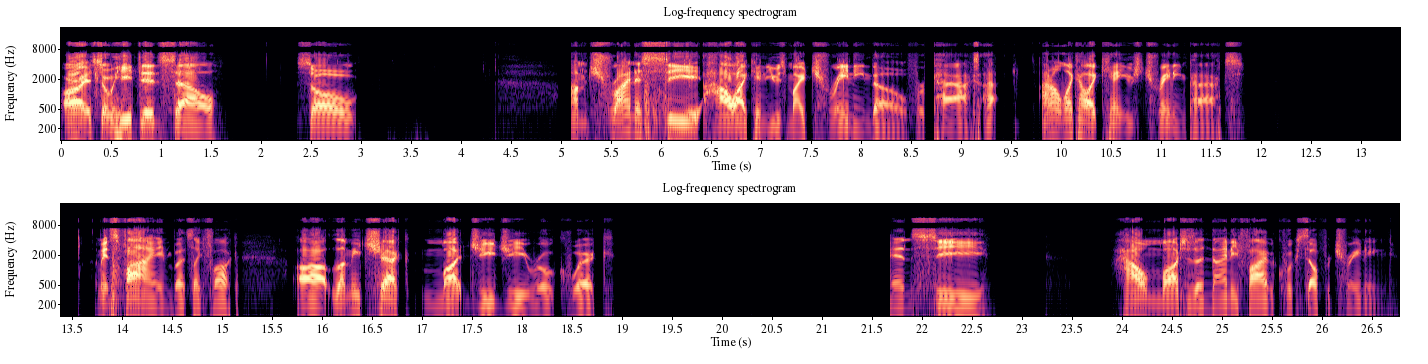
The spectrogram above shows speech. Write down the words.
All right, so he did sell. So I'm trying to see how I can use my training though for packs. I I don't like how I can't use training packs. I mean, it's fine, but it's like fuck. Uh, let me check MUT GG real quick and see how much is a 95 quick sell for training.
